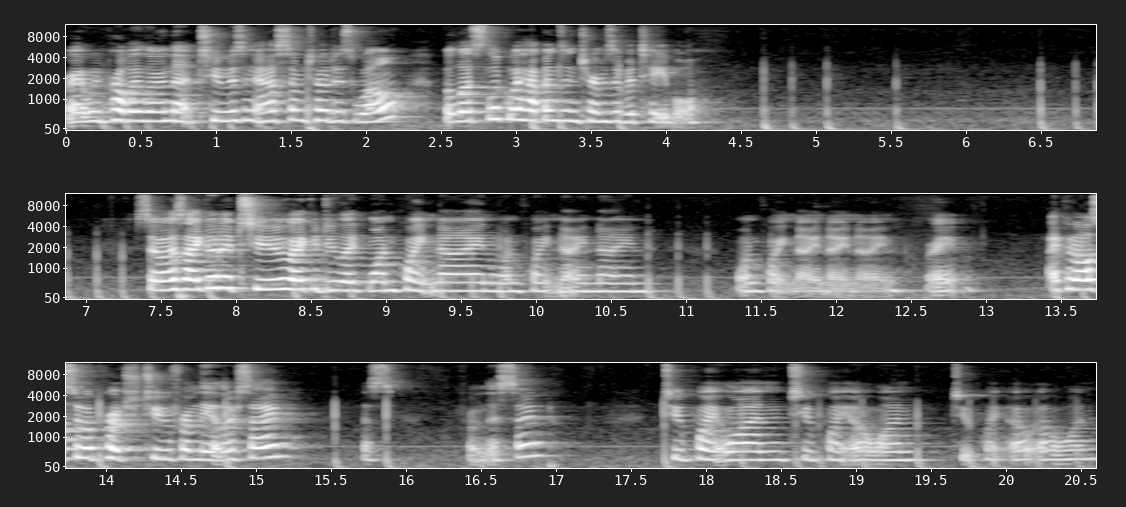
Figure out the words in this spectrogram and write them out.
right? We probably learned that 2 is an asymptote as well. But let's look what happens in terms of a table. So as I go to 2, I could do like 1.9, 1.99, 1.999, right? I could also approach 2 from the other side, as from this side. 2.1, 2.01, 2.001.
